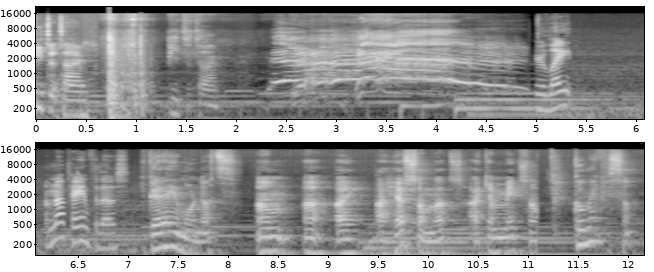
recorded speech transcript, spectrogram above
Pizza time. Pizza time. You're late. I'm not paying for those. You got any more nuts? Um, uh, I I have some nuts. I can make some. Go make me some.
